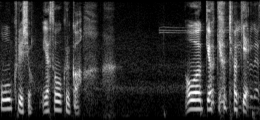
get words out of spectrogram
こう来るでしょ。いやそう来るか。オーケーオッケーオッケーオッケー。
